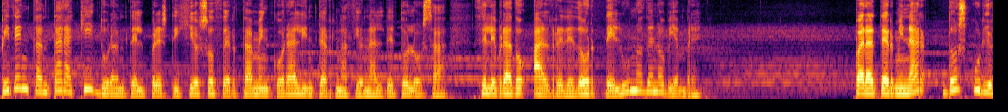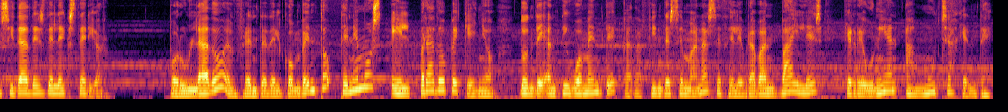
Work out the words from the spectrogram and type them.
piden cantar aquí durante el prestigioso certamen coral internacional de Tolosa, celebrado alrededor del 1 de noviembre. Para terminar, dos curiosidades del exterior. Por un lado, enfrente del convento, tenemos el Prado Pequeño, donde antiguamente cada fin de semana se celebraban bailes que reunían a mucha gente.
